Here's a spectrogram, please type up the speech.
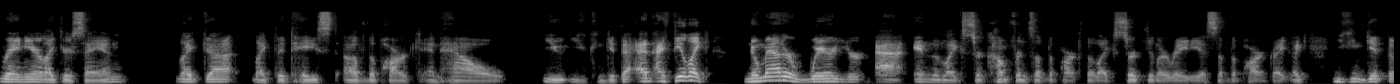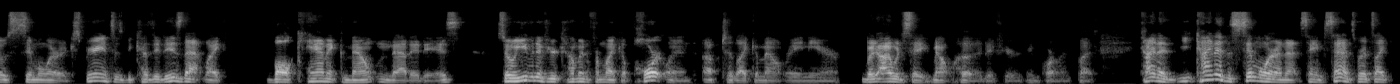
Rainier, like you're saying, like that, uh, like the taste of the park and how you you can get that. And I feel like no matter where you're at in the like circumference of the park, the like circular radius of the park, right? Like you can get those similar experiences because it is that like volcanic mountain that it is. So even if you're coming from like a Portland up to like a Mount Rainier, but I would say Mount Hood if you're in Portland, but kind of kind of the similar in that same sense where it's like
